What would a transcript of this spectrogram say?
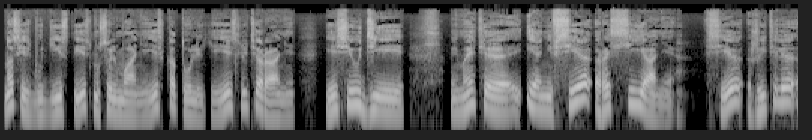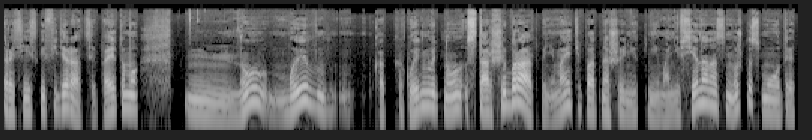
У нас есть буддисты, есть мусульмане, есть католики, есть лютеране, есть иудеи, понимаете, и они все россияне, все жители Российской Федерации. Поэтому, ну, мы как какой-нибудь, ну, старший брат, понимаете, по отношению к ним. Они все на нас немножко смотрят,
